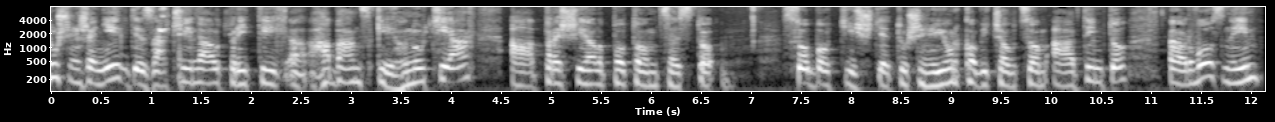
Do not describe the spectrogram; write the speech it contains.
Tuším, že niekde začínal pri tých eh, habánskych hnutiach a prešiel potom cez to Sobotište, tuším Jurkovičovcom a týmto eh, rôznym eh,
